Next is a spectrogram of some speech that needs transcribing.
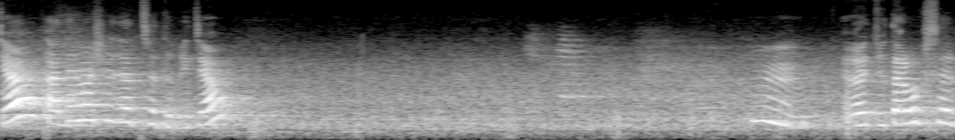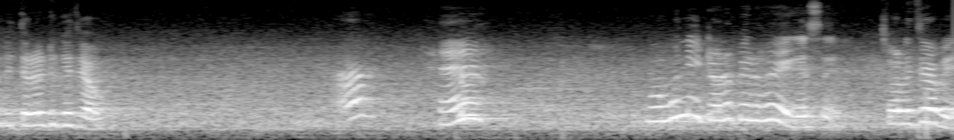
যাও, কাদের বাসায় যাচ্ছ তুমি? যাও। হুম এবার জুতার বক্সের ভিতরে ঢুকে যাও। হ্যাঁ? মামুনি টরো বের হয়ে গেছে। চলে যাবে।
